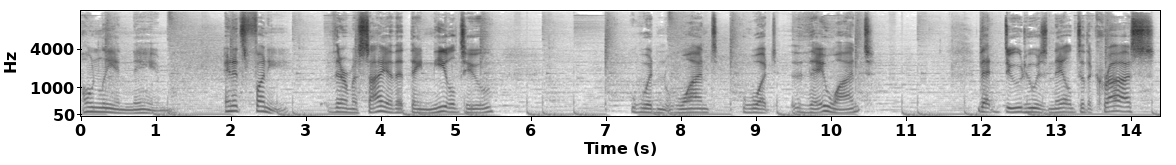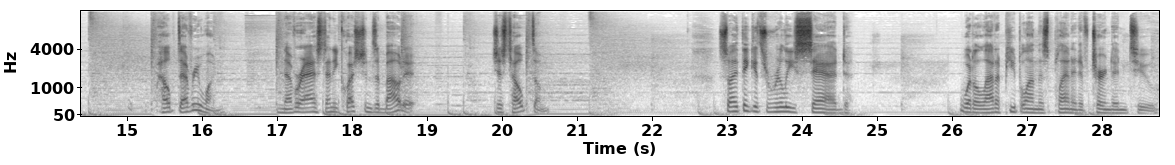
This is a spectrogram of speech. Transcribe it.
only in name. And it's funny, their Messiah that they kneel to wouldn't want what they want. That dude who was nailed to the cross helped everyone, never asked any questions about it, just helped them. So I think it's really sad what a lot of people on this planet have turned into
